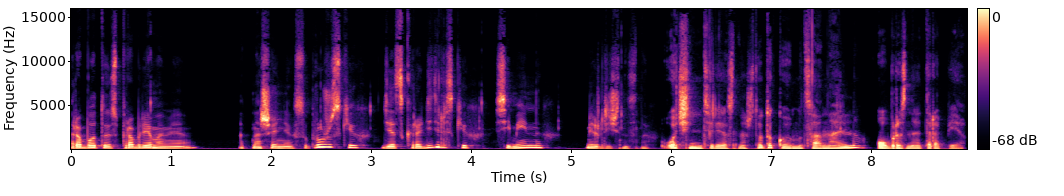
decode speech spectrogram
Работаю с проблемами отношениях супружеских, детско-родительских, семейных, межличностных. Очень интересно, что такое эмоционально-образная терапия?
